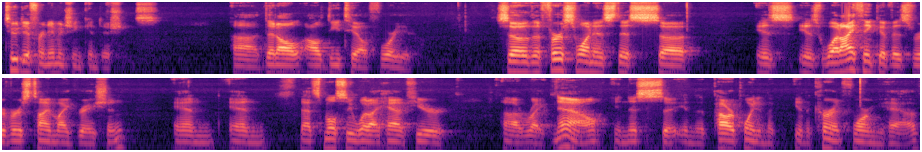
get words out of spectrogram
two different imaging conditions uh, that I'll, I'll detail for you. So the first one is this uh, is is what I think of as reverse time migration, and and that's mostly what I have here uh, right now in this uh, in the PowerPoint in the in the current form you have.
